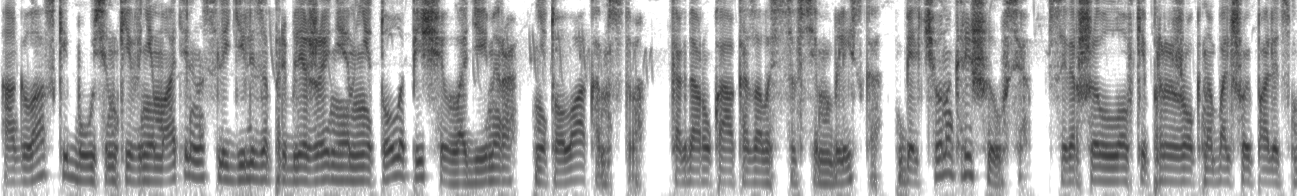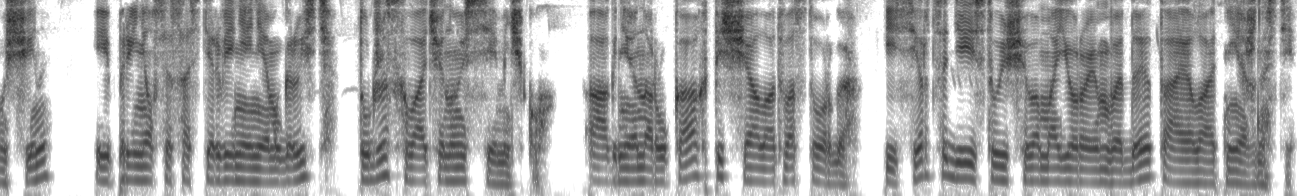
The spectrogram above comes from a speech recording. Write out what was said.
а глазки-бусинки внимательно следили за приближением не то лапищи Владимира, не то лакомства. Когда рука оказалась совсем близко, бельчонок решился, совершил ловкий прыжок на большой палец мужчины и принялся со стервенением грызть тут же схваченную семечку. Агния на руках пищала от восторга, и сердце действующего майора МВД таяло от нежности.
